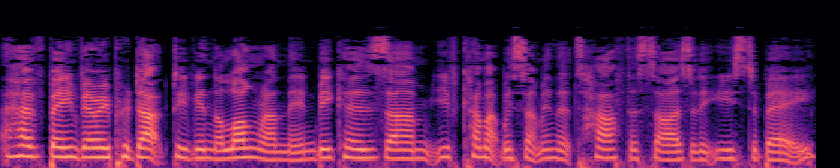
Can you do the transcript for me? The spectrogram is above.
have been very productive in the long run then because um, you've come up with something that's half the size that it used to be.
